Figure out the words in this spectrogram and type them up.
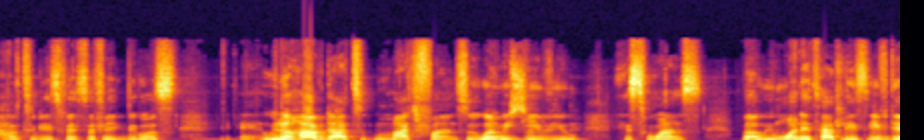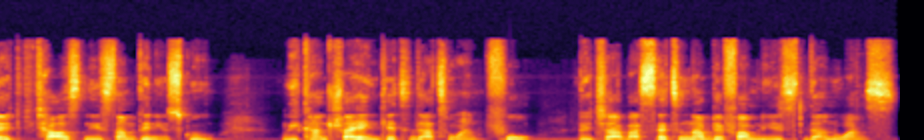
I have to be specific because eh, we don't have that much fund. So when we Absolutely. give you, it's once. But we monitor at least if the child needs something in school, we can try and get that one for the child. But setting up the family is done once.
